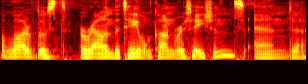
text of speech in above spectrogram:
a lot of those around the table conversations, and. Uh,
